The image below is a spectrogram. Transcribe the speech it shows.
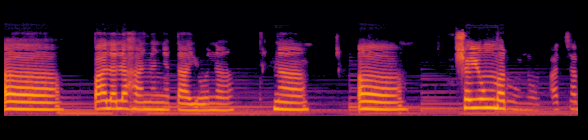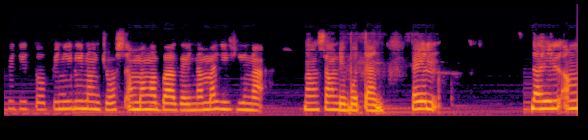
uh, paalalahanan niya tayo na na uh, siya yung marunong. At sabi dito, pinili ng Diyos ang mga bagay na mahihina ng sanglibutan. Dahil dahil ang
